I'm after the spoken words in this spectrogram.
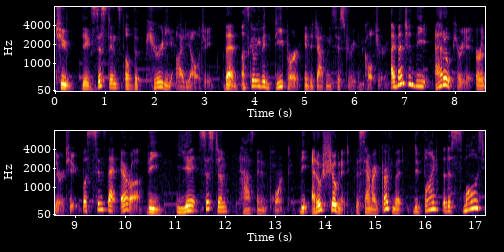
2. The existence of the purity ideology. Then, let's go even deeper into Japanese history and culture. I mentioned the Edo period earlier too, but since that era, the Ie system has been important. The Edo shogunate, the samurai government, defined that the smallest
